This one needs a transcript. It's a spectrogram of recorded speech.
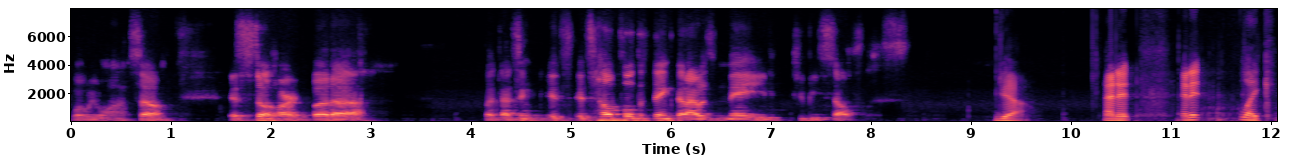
what we want. So it's still hard, but uh but that's it's it's helpful to think that I was made to be selfless. Yeah, and it and it like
